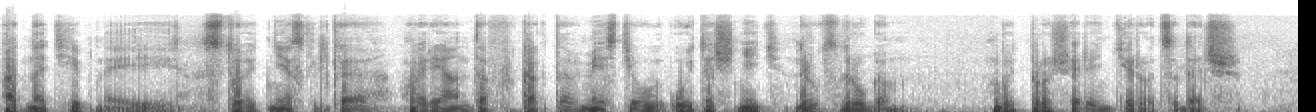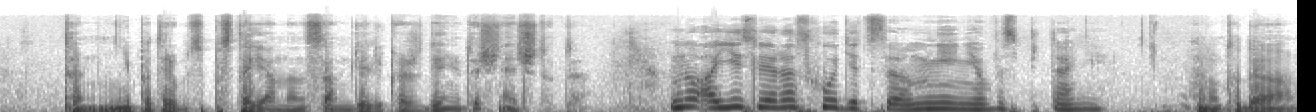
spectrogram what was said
однотипные, и стоит несколько вариантов как-то вместе уточнить друг с другом. Будет проще ориентироваться дальше. Там не потребуется постоянно, на самом деле, каждый день уточнять что-то. Ну, а если расходится мнение в воспитании? Ну, тогда...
